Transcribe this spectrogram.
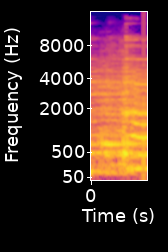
Bye.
